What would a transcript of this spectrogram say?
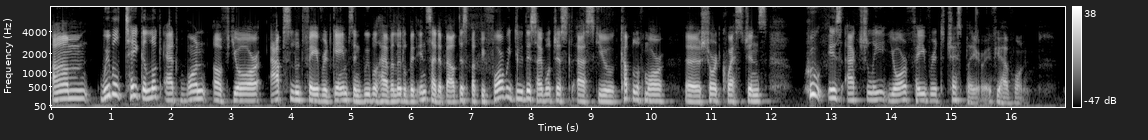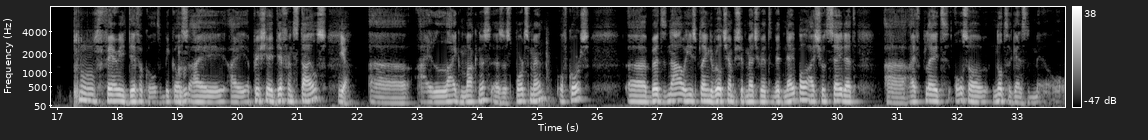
Um, we will take a look at one of your absolute favorite games and we will have a little bit insight about this. But before we do this, I will just ask you a couple of more uh, short questions. Who is actually your favorite chess player, if you have one? Very difficult because mm -hmm. I I appreciate different styles. Yeah. Uh, I like Magnus as a sportsman, of course. Uh, but now he's playing the World Championship match with, with Nepo. I should say that uh, I've played also not against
